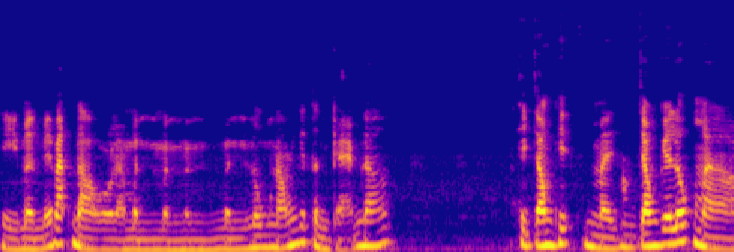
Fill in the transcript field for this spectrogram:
thì mình mới bắt đầu là mình mình mình mình nung nóng cái tình cảm đó. Thì trong khi mà trong cái lúc mà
